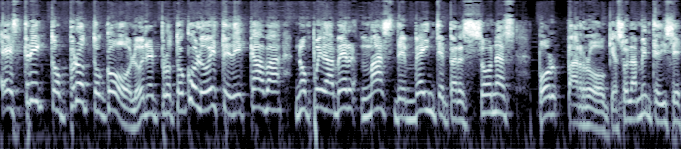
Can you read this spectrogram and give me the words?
estricto protocolo. En el protocolo este de Cava no puede haber más de 20 personas por parroquia. Solamente dice,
